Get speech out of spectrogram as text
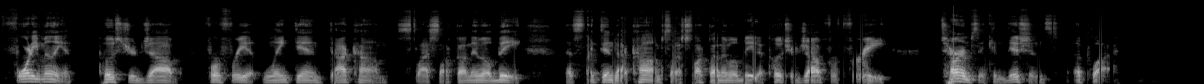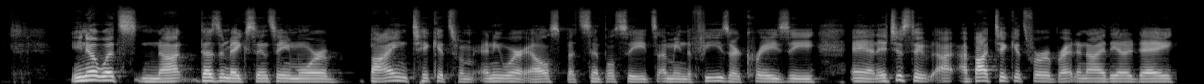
40 million. Post your job for free at linkedin.com slash MLB. That's linkedin.com slash MLB to post your job for free Terms and conditions apply. You know what's not doesn't make sense anymore? Buying tickets from anywhere else but Simple Seats. I mean, the fees are crazy, and it's just I, I bought tickets for Brett and I the other day,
